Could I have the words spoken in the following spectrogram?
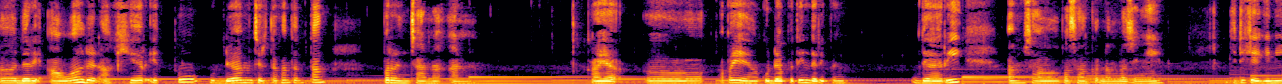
uh, dari awal dan akhir itu udah menceritakan tentang perencanaan kayak uh, apa ya yang aku dapetin dari pen, dari Amsal pasal ke-16 ini. Jadi kayak gini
